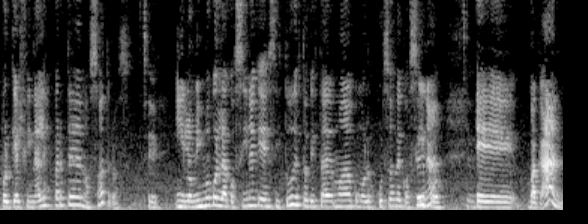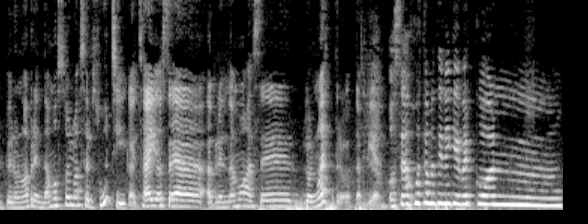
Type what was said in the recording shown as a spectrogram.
Porque al final es parte de nosotros. Sí. Y lo mismo con la cocina que decís tú, de esto que está de moda como los cursos de cocina. Eh, bacán, pero no aprendamos solo a hacer sushi, ¿cachai? O sea, aprendamos a hacer lo nuestro también. O sea, justamente tiene que ver con.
